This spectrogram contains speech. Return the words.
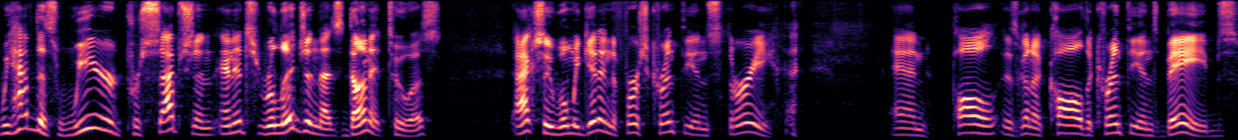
We have this weird perception, and it's religion that's done it to us actually, when we get into 1 Corinthians 3, and Paul is going to call the Corinthians babes,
